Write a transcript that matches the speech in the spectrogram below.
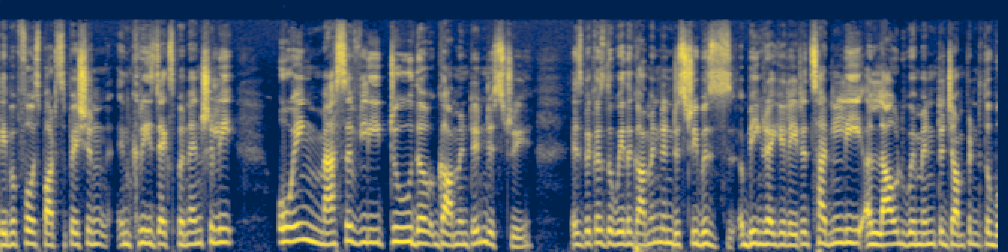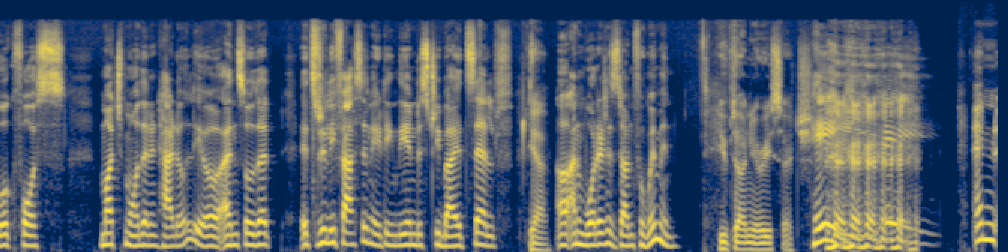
labor force participation increased exponentially, owing massively to the garment industry. Is because the way the garment industry was being regulated suddenly allowed women to jump into the workforce much more than it had earlier. And so that it's really fascinating, the industry by itself Yeah. uh, and what it has done for women. You've done your research. Hey, hey. And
